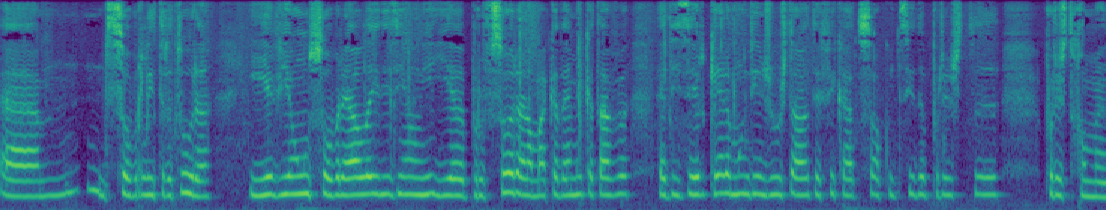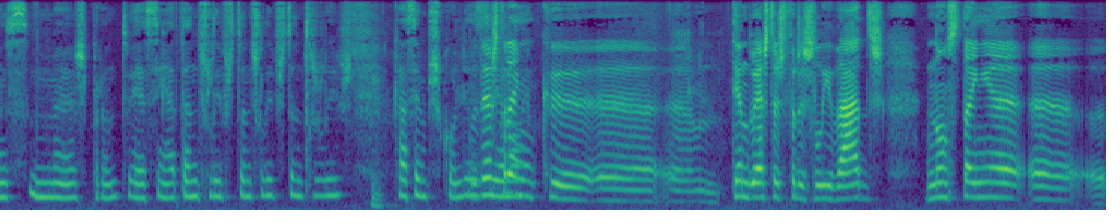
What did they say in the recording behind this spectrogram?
ahm, sobre literatura. E havia um sobre ela e diziam, e a professora, era uma académica, estava a dizer que era muito injusto ela ter ficado só conhecida por este, por este romance. Mas pronto, é assim, há tantos livros, tantos livros, tantos livros, que há sempre escolhas. Mas é e estranho ela- que, eh, tendo estas fragilidades, não se tenha eh,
